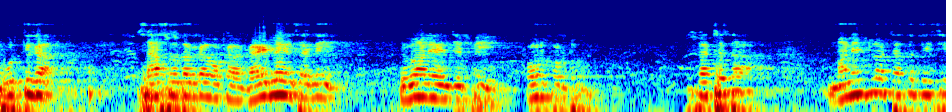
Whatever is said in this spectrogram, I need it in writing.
పూర్తిగా శాశ్వతంగా ఒక గైడ్ లైన్స్ అన్ని ఇవ్వాలి అని చెప్పి కోరుకుంటూ స్వచ్ఛత మన ఇంట్లో చెత్త తీసి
